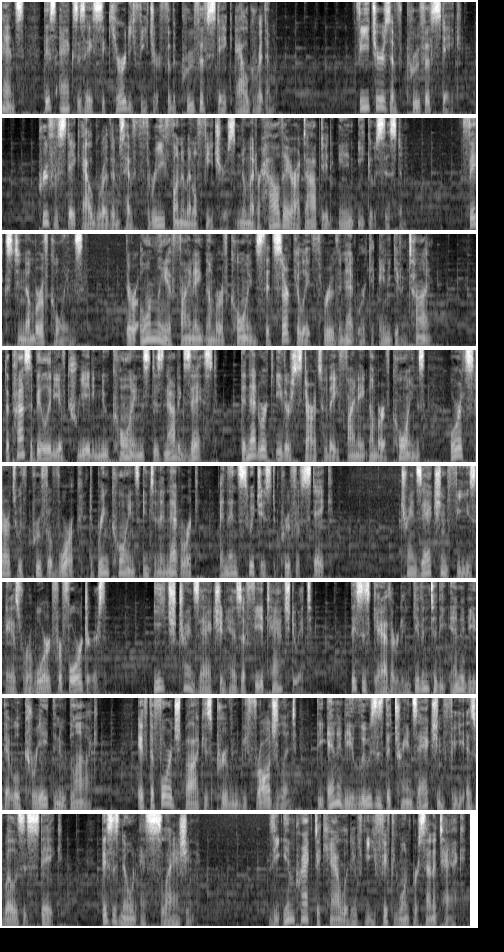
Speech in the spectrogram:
Hence, this acts as a security feature for the proof of stake algorithm. Features of proof of stake Proof of stake algorithms have three fundamental features no matter how they are adopted in an ecosystem. Fixed number of coins. There are only a finite number of coins that circulate through the network at any given time. The possibility of creating new coins does not exist. The network either starts with a finite number of coins or it starts with proof of work to bring coins into the network and then switches to proof of stake. Transaction fees as reward for forgers. Each transaction has a fee attached to it. This is gathered and given to the entity that will create the new block. If the forged block is proven to be fraudulent, the entity loses the transaction fee as well as its stake. This is known as slashing. The impracticality of the 51% attack.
